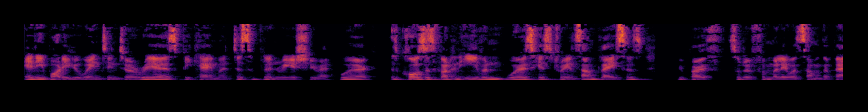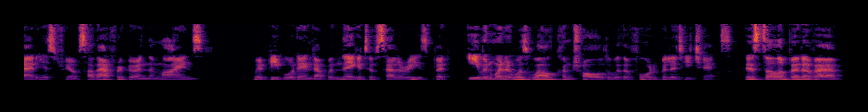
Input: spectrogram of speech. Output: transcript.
anybody who went into arrears became a disciplinary issue at work. Of course, it's got an even worse history in some places. We're both sort of familiar with some of the bad history of South Africa and the mines where people would end up with negative salaries. But even when it was well controlled with affordability checks, there's still a bit of a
